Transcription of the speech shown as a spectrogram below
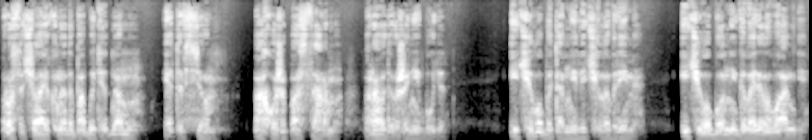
Просто человеку надо побыть одному. Это все, похоже, по-старому. Правда уже не будет. И чего бы там ни лечило время, и чего бы он ни говорил Ванге,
